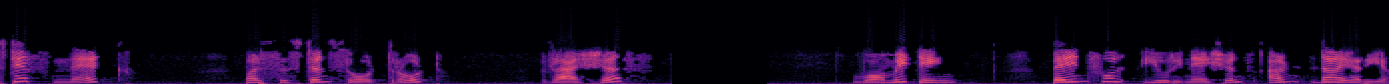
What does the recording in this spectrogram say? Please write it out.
stiff neck, persistent sore throat, rashes, vomiting, painful urinations and diarrhea.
